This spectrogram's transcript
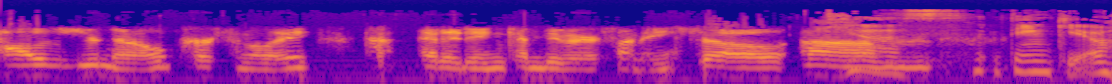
as you know personally, editing can be very funny. So um, yes, thank you.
